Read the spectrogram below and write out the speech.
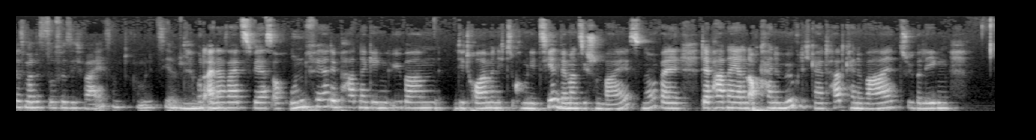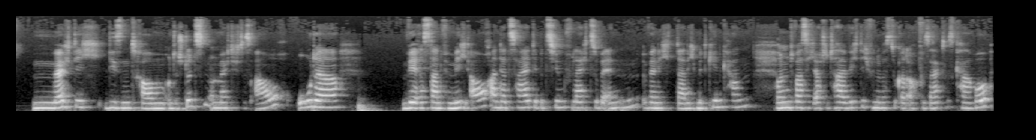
dass man das so für sich weiß und kommuniziert. Mhm. Und einerseits wäre es auch unfair, dem Partner gegenüber die Träume nicht zu kommunizieren, wenn man sie schon weiß, ne? weil der Partner ja dann auch keine Möglichkeit hat, keine Wahl zu überlegen, möchte ich diesen Traum unterstützen und möchte ich das auch oder wäre es dann für mich auch an der Zeit, die Beziehung vielleicht zu beenden, wenn ich da nicht mitgehen kann. Und was ich auch total wichtig finde, was du gerade auch gesagt hast, Caro,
